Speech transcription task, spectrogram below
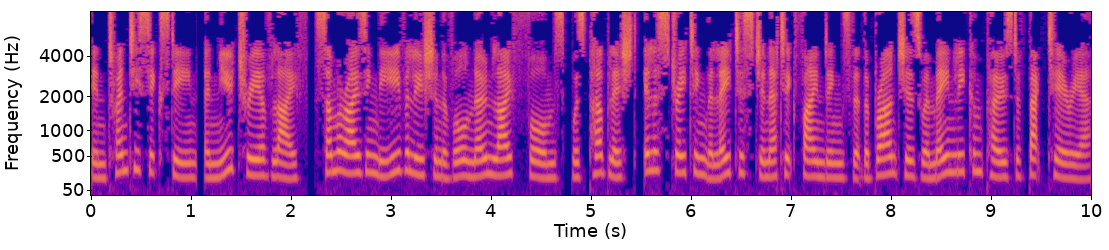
In 2016, a new Tree of Life, summarizing the evolution of all known life forms, was published, illustrating the latest genetic findings that the branches were mainly composed of bacteria.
